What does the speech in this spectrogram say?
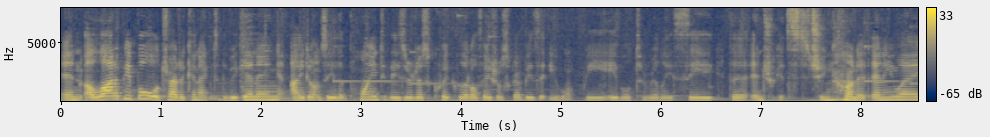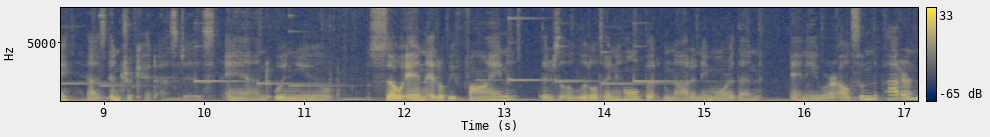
and a lot of people will try to connect to the beginning. I don't see the point. These are just quick little facial scrubbies that you won't be able to really see the intricate stitching on it anyway, as intricate as it is. And when you sew in, it'll be fine. There's a little tiny hole, but not any more than anywhere else in the pattern.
